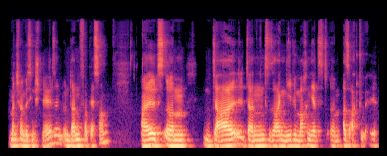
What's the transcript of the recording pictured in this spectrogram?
manchmal ein bisschen schnell sind und dann verbessern, als ähm, da dann zu sagen, nee, wir machen jetzt, ähm, also aktuell,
